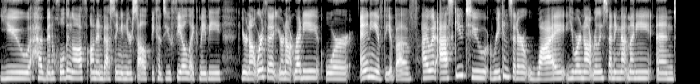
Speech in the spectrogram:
you have been holding off on investing in yourself because you feel like maybe you're not worth it, you're not ready, or any of the above, I would ask you to reconsider why you are not really spending that money and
